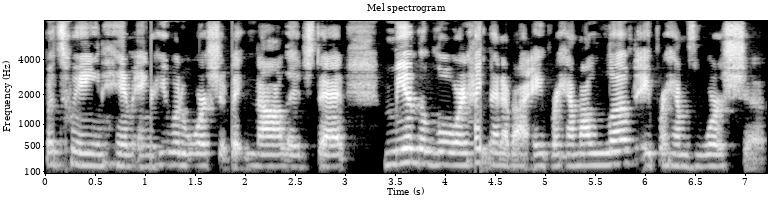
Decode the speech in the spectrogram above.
between him and he would worship, acknowledge that me and the Lord, hate that about Abraham. I loved Abraham's worship,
